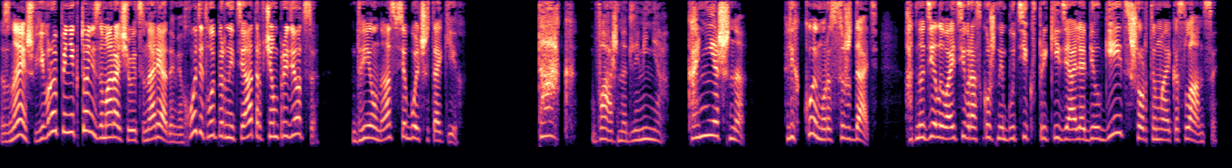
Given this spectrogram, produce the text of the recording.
Знаешь, в Европе никто не заморачивается нарядами, ходит в оперный театр в чем придется. Да и у нас все больше таких. Так важно для меня. Конечно! Легко ему рассуждать. Одно дело войти в роскошный бутик в прикиде а-ля Билл Гейтс, шорты майка сланцы,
